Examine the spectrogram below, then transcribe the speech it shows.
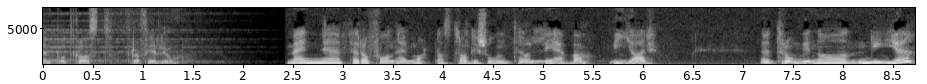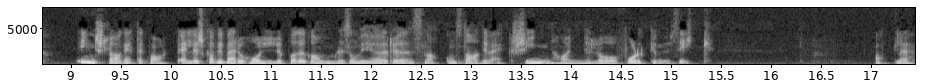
en podkast fra Fjelljom. Men eh, for å få denne martnadstradisjonen til å leve videre, eh, trenger vi noen nye innslag etter hvert, eller skal vi bare holde på det gamle som vi hører snakk om stadig vekk, skinnhandel og folkemusikk? Atle?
